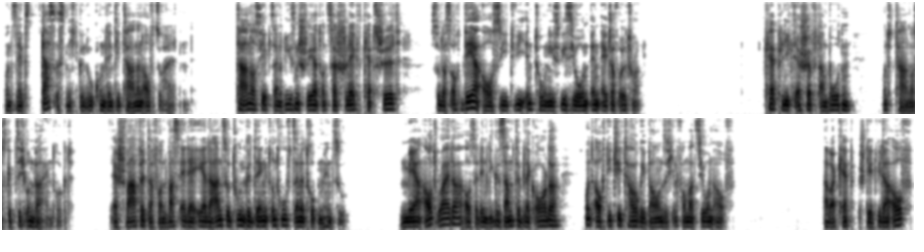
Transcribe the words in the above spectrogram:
Und selbst das ist nicht genug, um den Titanen aufzuhalten. Thanos hebt sein Riesenschwert und zerschlägt Caps Schild so dass auch der aussieht wie in Tonys Vision in Age of Ultron. Cap liegt erschöpft am Boden und Thanos gibt sich unbeeindruckt. Er schwafelt davon, was er der Erde anzutun gedenkt und ruft seine Truppen hinzu. Mehr Outrider, außerdem die gesamte Black Order und auch die Chitauri bauen sich Informationen auf. Aber Cap steht wieder auf,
